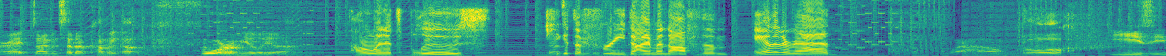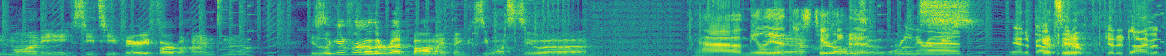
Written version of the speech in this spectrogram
Alright, Diamond setup coming up for Amelia. Oh, and it's blues. She That's gets a beautiful. free diamond off them and an rad. Wow. Oh. Easy money. CT very far behind now. He's looking for another red bomb, I think, because he wants to, uh... Yeah, Amelia yeah, just taking these the green once. rad. And about Gets to get, it. A, get a diamond.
